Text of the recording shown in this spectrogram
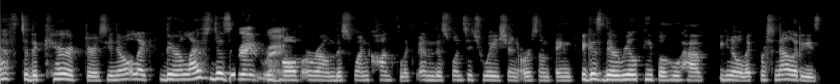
depth to the characters you know like their lives doesn't Right, right. revolve around this one conflict and this one situation or something because they're real people who have you know like personalities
